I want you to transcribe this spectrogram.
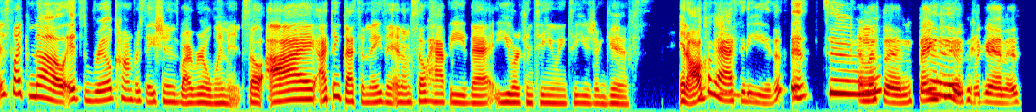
It's like no it's real conversations by real women. So i i think that's amazing and i'm so happy that you are continuing to use your gifts in all capacities. It's too. And listen, thank you because again, it's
